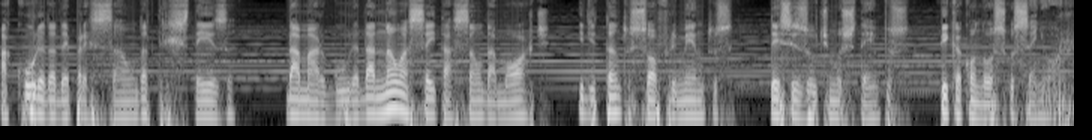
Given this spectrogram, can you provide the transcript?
a cura da depressão, da tristeza, da amargura, da não aceitação da morte e de tantos sofrimentos desses últimos tempos. Fica conosco, Senhor.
